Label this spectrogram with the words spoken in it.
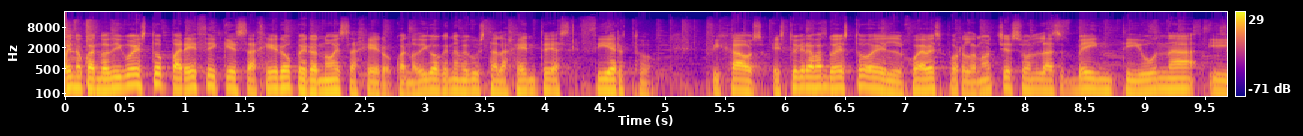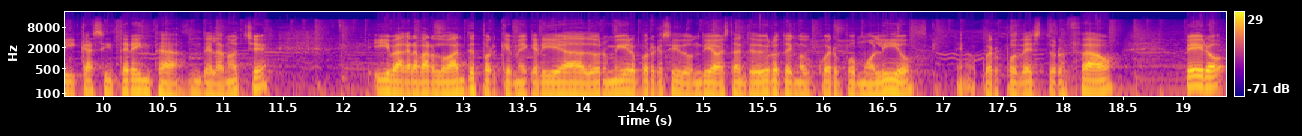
Bueno, cuando digo esto parece que exagero, pero no exagero. Cuando digo que no me gusta la gente es cierto. Fijaos, estoy grabando esto el jueves por la noche, son las 21 y casi 30 de la noche. Iba a grabarlo antes porque me quería dormir porque ha sido un día bastante duro, tengo el cuerpo molío, tengo el cuerpo destrozado, pero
